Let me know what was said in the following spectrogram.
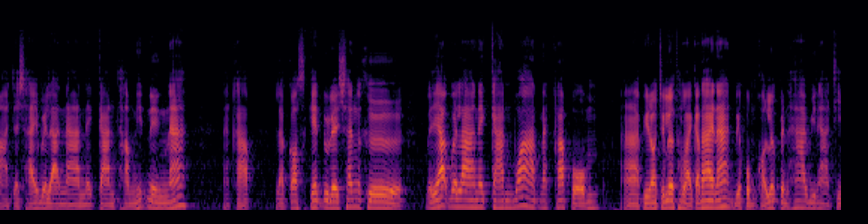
อาจจะใช้เวลานานในการทำนิดนึงนะนะครับแล้วก็ Sketch Duration ก็คือ ระยะเวลาในการวาดนะครับผมพี่น้องจะเลือกเท่าไหร่ก็ได้นะ เดี๋ยวผมขอเลือกเป็น 5 วินาที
